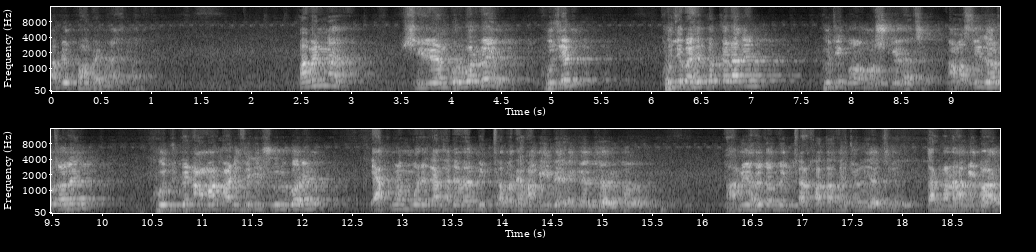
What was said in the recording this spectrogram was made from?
আপনি পাবেন না পাবেন না? শ্রীরামপুর বলবেন, খুঁজেন, খুঁজে বাহির করতে লাগেন। খুঁজে পাওয়া মুশকিল আছে। আমার শ্রীধর চলেন, খুঁজবেন, আমার বাড়ি থেকে শুরু করেন। এক নম্বরে দেখা যাবে মিথ্যাবাদে হামিদের হেঙ্গেল চরিত আমি হয়তো মিথ্যার খাতাতে চলে যাচ্ছি, তার মানে আমি বাদ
